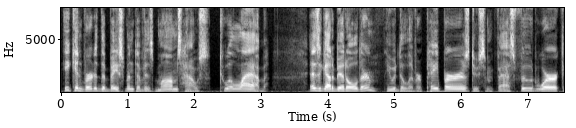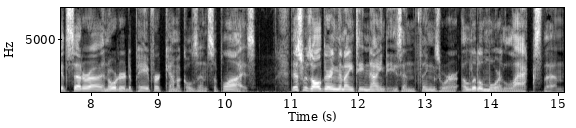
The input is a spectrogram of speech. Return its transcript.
He converted the basement of his mom's house to a lab. As he got a bit older, he would deliver papers, do some fast food work, etc., in order to pay for chemicals and supplies. This was all during the 1990s, and things were a little more lax then.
